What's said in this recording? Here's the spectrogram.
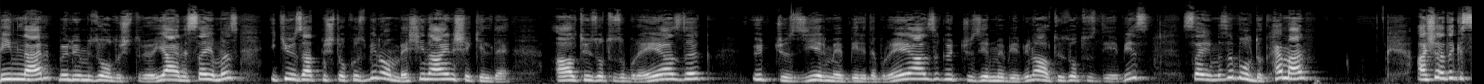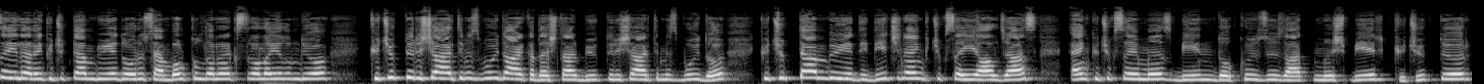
binler bölüğümüzü oluşturuyor. Yani sayımız 269.015. Yine aynı şekilde 630'u buraya yazdık. 321'i de buraya yazdık. 321.630 diye biz sayımızı bulduk. Hemen aşağıdaki sayıları küçükten büyüğe doğru sembol kullanarak sıralayalım diyor. Küçüktür işaretimiz buydu arkadaşlar. Büyüktür işaretimiz buydu. Küçükten büyüğe dediği için en küçük sayıyı alacağız. En küçük sayımız 1961 küçüktür.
